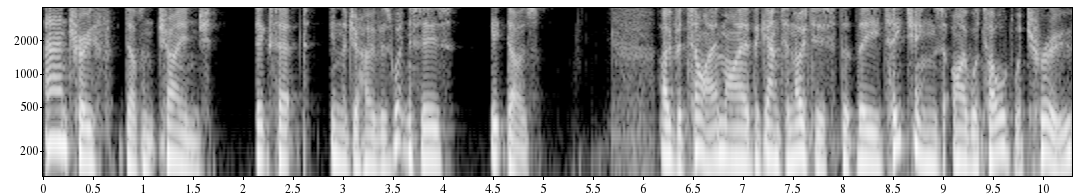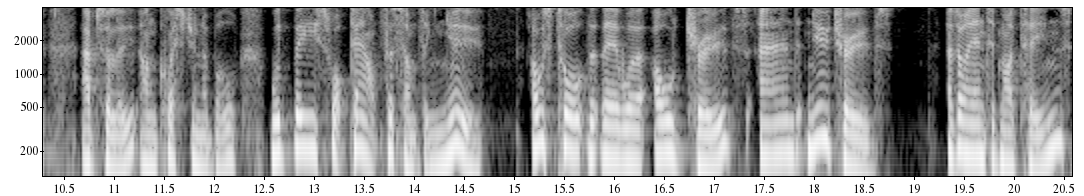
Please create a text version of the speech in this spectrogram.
and truth doesn't change. Except in the Jehovah's Witnesses, it does. Over time, I began to notice that the teachings I were told were true, absolute, unquestionable, would be swapped out for something new. I was taught that there were old truths and new truths. As I entered my teens,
